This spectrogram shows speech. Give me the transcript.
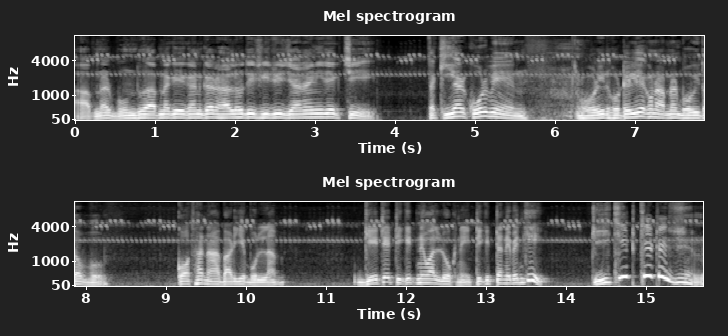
আপনার বন্ধু আপনাকে এখানকার হাল হদিস কিছুই জানায়নি দেখছি। তা কি আর করবেন? হরির হোটেলই এখন আপনার ভবিতব্য। কথা না বাড়িয়ে বললাম। গেটে টিকিট নেওয়ার লোক নেই। টিকিটটা নেবেন কি? টিকিট কেটেছেন?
